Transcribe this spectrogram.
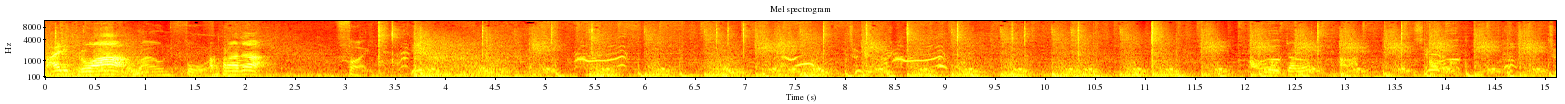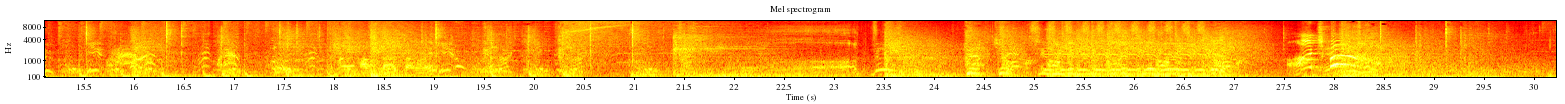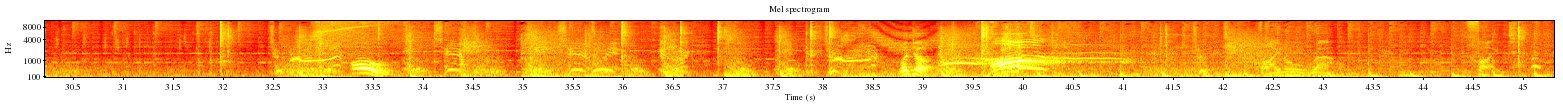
빨리 들어와. Round four. 한판 하자. Fight. 이거 잘라? 아, 나 잘라해? 아차! 오우. 먼저. 아! Final round. Fight.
